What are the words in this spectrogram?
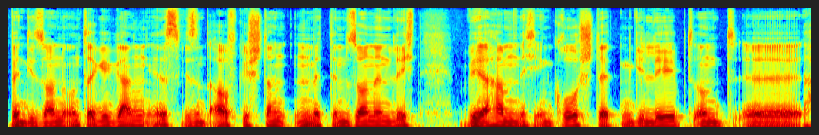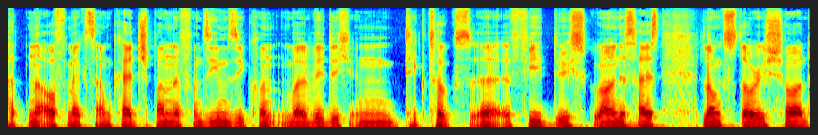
wenn die Sonne untergegangen ist, wir sind aufgestanden mit dem Sonnenlicht, wir haben nicht in Großstädten gelebt und äh, hatten eine Aufmerksamkeitsspanne von sieben Sekunden, weil wir durch einen TikToks-Feed äh, durchscrollen. Das heißt, long story short,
